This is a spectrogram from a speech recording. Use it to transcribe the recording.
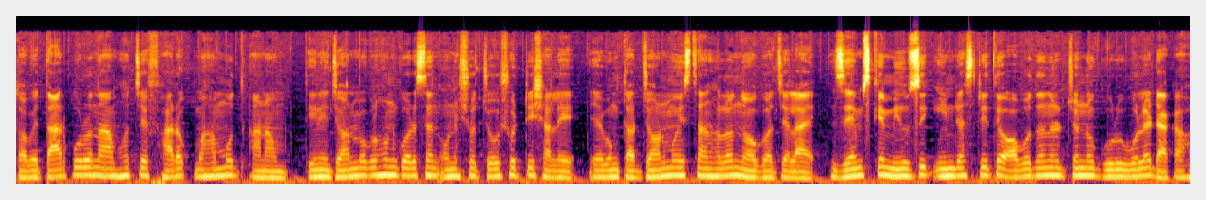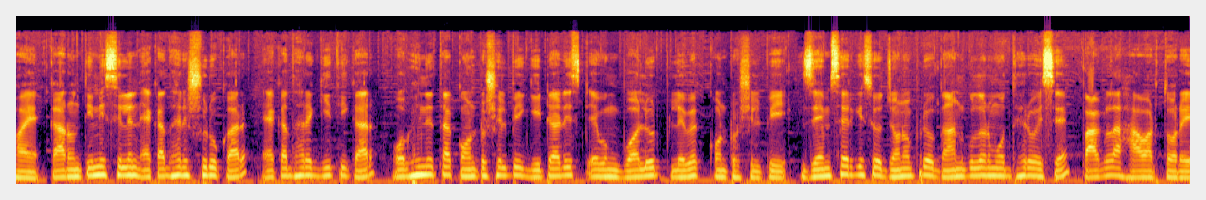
তবে তার পুরো নাম হচ্ছে ফারুক মাহমুদ আনাম। তিনি জন্মগ্রহণ করেছেন উনিশশো চৌষট্টি সালে এবং তার জন্মস্থান হল নওগাঁ জেলায়। জেমসকে মিউজিক ইন্ডাস্ট্রিতে অবদানের জন্য গুরু বলে ডাকা হয়, কারণ তিনি ছিলেন একাধারে সুরকার, একাধারে গীতিকার, অভিনেতা, কণ্ঠশিল্পী, গিটারিস্ট এবং বলিউড প্লেব্যাক কণ্ঠশিল্পী। জেমসের কিছু জনপ্রিয় গানগুলোর মধ্যে রয়েছে পাগলা হাওয়ার তরে।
